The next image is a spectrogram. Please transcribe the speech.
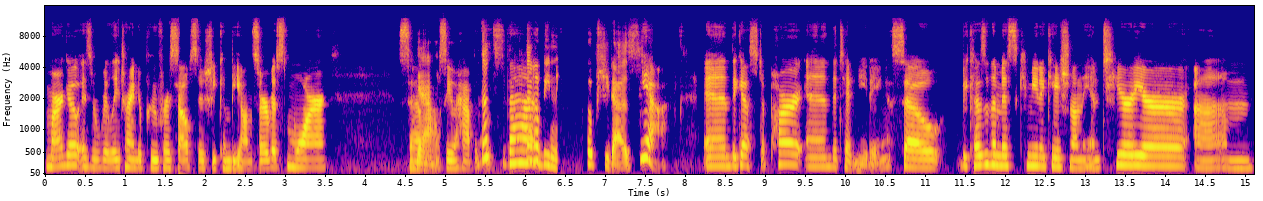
Margot is really trying to prove herself so she can be on service more. So, Yeah. we'll see what happens That's- with that. That'll be neat. Hope she does. Yeah. And the guests depart and the tip meeting. So, because of the miscommunication on the interior, um,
